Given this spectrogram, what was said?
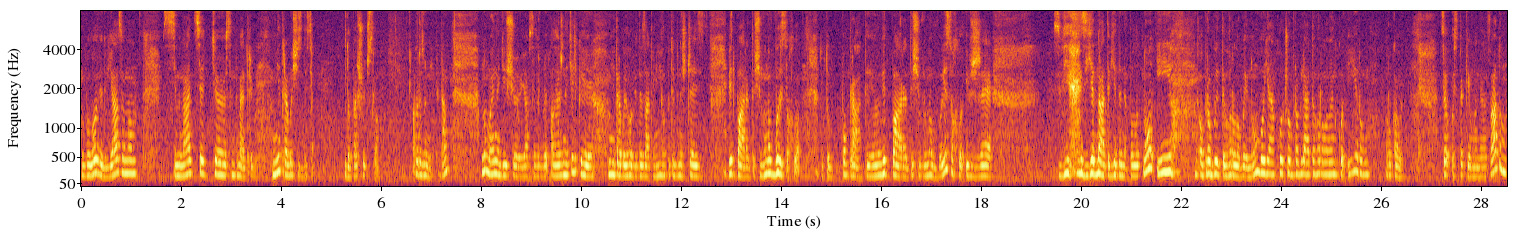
було відв'язано 17 сантиметрів. Мені треба 60 до першого числа. Ви розумієте, так? Ну, маю надію, що я все зроблю. Але ж не тільки мені треба його відв'язати, мені його потрібно ще відпарити, щоб воно висохло. Тобто попрати, відпарити, щоб воно висохло і вже з'єднати в єдине полотно і обробити горловину, бо я хочу обробляти горловинку і ру- рукави. Це ось такий в мене задум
